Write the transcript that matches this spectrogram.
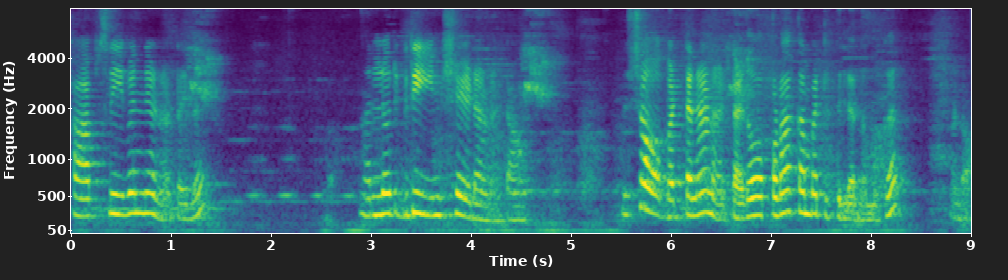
ഹാഫ് സ്ലീവ് തന്നെയാണ് കേട്ടോ ഇത്. നല്ലൊരു ഗ്രീൻ ഷെയ്ഡാണ് കേട്ടോ. ഇത് ഷോ ബട്ടനാണ് കേട്ടോ. ഇത് ഓപ്പൺ ആക്കാൻ പറ്റത്തില്ല നമുക്ക്. കണ്ടോ?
